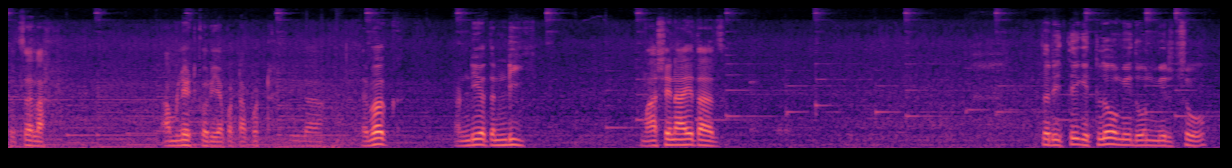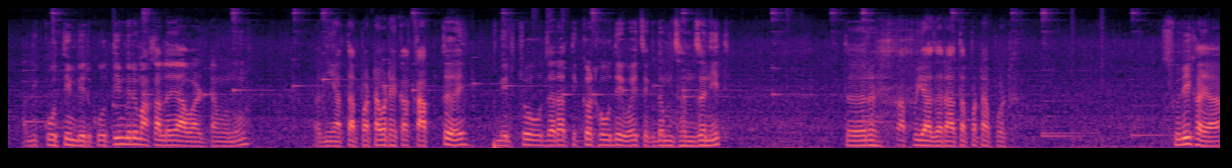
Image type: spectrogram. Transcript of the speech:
तर चला आमलेट करूया पटापट. तिला हे बघ अंडी आहेत अंडी. मासे नाहीत आज. तर इथे घेतलो मी दोन मिरचो आणि कोथिंबीर. कोथिंबीर माका लय आवडता म्हणून. आणि आता पटापट एका कापतंय. मिरचो जरा तिखट होऊ दे वयच एकदम झणझणीत. तर कापूया जरा आता पटापट. सुरी खाया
